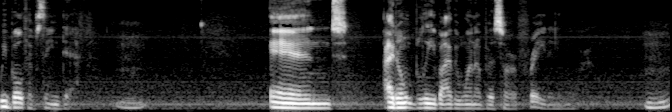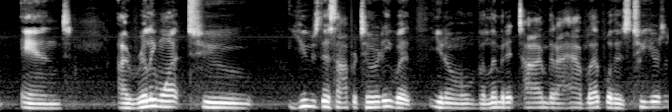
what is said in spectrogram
We both have seen death. And I don't believe either one of us are afraid anymore. And I really want to use this opportunity with, you know, the limited time that I have left, whether it's two years or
